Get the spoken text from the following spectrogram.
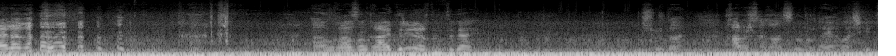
yayla Az kalsın kaydırıyordun Tugay. Şurada kalırsa kalsın burada yavaş git.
